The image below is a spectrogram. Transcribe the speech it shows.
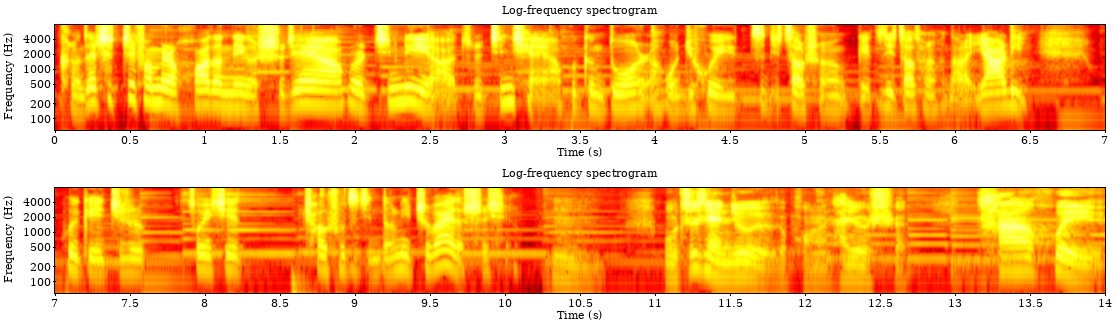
可能在这这方面花的那个时间啊，或者精力啊，就是金钱呀会更多，然后就会自己造成给自己造成很大的压力，会给就是做一些超出自己能力之外的事情。嗯，我之前就有一个朋友，他就是。他会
